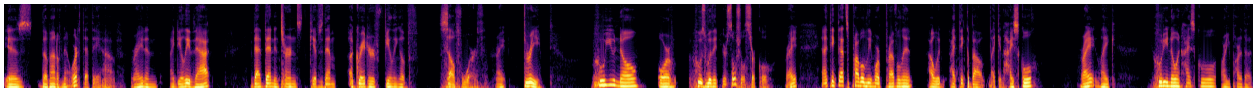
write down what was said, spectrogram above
is the amount of net worth that they have, right? And ideally that that then in turns gives them a greater feeling of self-worth, right? 3. Who you know or who's within your social circle, right? And I think that's probably more prevalent I would I think about like in high school, right? Like who do you know in high school? Are you part of the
